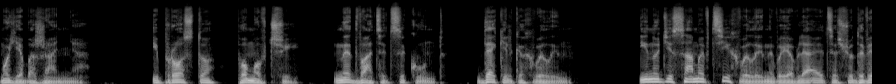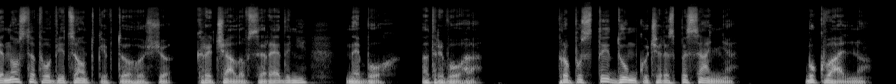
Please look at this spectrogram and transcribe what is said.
моє бажання. І просто помовчи не 20 секунд, декілька хвилин. Іноді саме в ці хвилини виявляється, що 90% того, що кричало всередині, не Бог, а тривога. Пропусти думку через писання. Буквально.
